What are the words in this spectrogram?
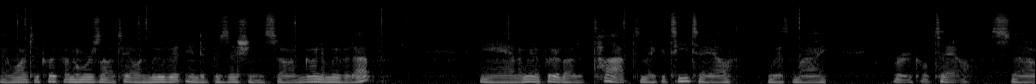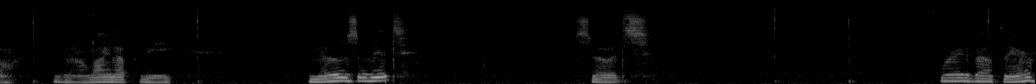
I want to click on the horizontal tail and move it into position. So I'm going to move it up, and I'm going to put it on the top to make a T-tail with my vertical tail. So I'm going to line up the nose of it so it's right about there.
